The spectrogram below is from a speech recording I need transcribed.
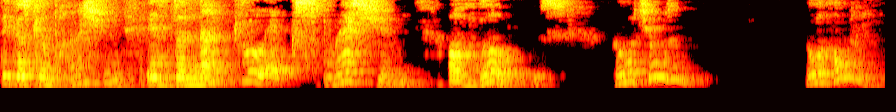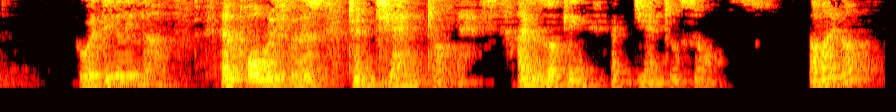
Because compassion is the natural expression of those who are chosen, who are holy, who are dearly loved. And Paul refers to gentleness. I'm looking at gentle souls. Am I not?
